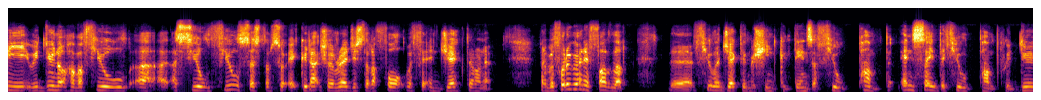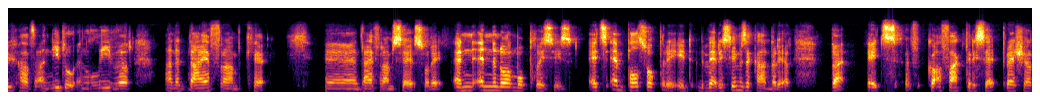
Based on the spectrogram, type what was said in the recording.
B, we do not have a fuel, uh, a sealed fuel system, so it could actually register a fault with the injector on it. Now, before we go any further, the fuel injected machine contains a fuel pump. Inside the fuel pump, we do have a needle and lever and a diaphragm kit uh, diaphragm set, sorry, in, in the normal places. It's impulse operated, the very same as a carburetor, but it's got a factory set pressure,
